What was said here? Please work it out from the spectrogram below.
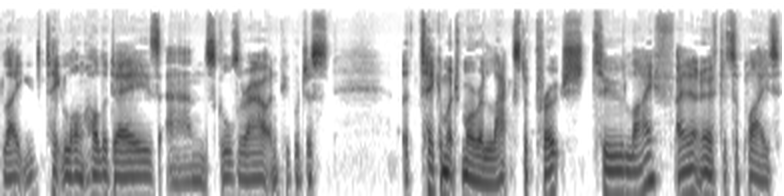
like you take long holidays and schools are out and people just uh, take a much more relaxed approach to life. I don't know if this applies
